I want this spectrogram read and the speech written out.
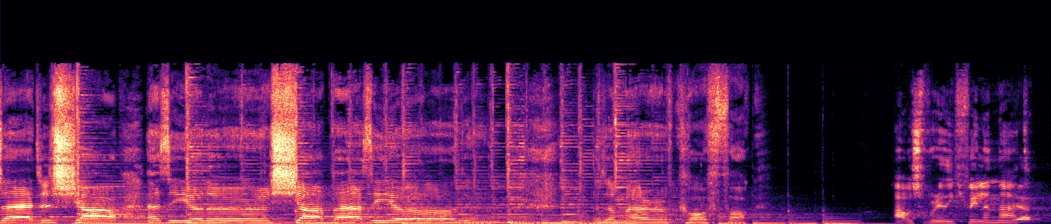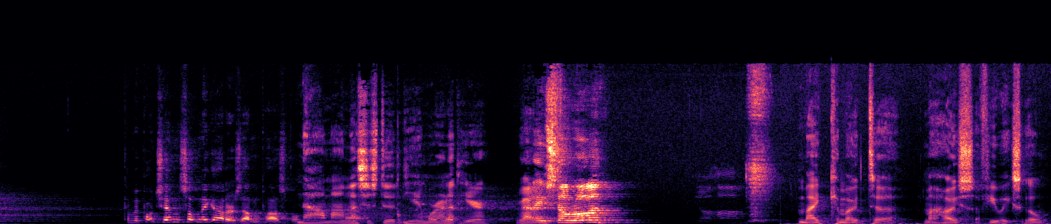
sides as sharp as the other, as sharp as the other. It's a matter of course, fuck. I was really feeling that. Yeah. Can we punch in something like that, or is that impossible? Nah, man, let's just do it again. We're in it here. Ready? You still rolling? Mike came out to my house a few weeks ago,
